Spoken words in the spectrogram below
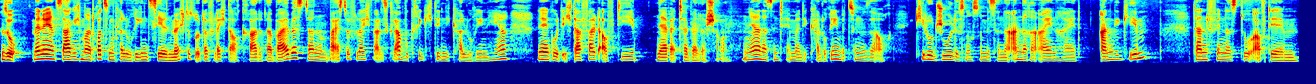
So, wenn du jetzt, sage ich mal, trotzdem Kalorien zählen möchtest oder vielleicht auch gerade dabei bist, dann weißt du vielleicht, alles klar, wo kriege ich denn die Kalorien her? Na naja, gut, ich darf halt auf die Nährwerttabelle schauen. Ja, da sind ja immer die Kalorien bzw. auch Kilojoule, das ist noch so ein bisschen eine andere Einheit angegeben. Dann findest du auf dem,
